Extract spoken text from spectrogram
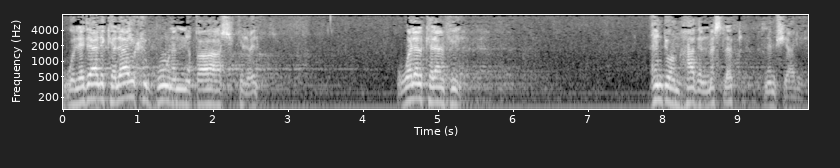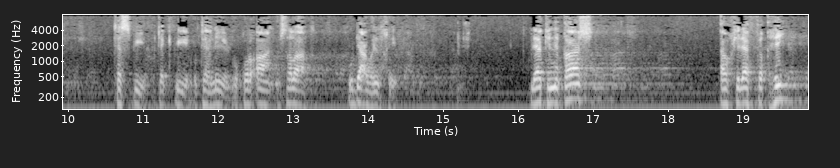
ولذلك لا يحبون النقاش في العلم. ولا الكلام فيه. عندهم هذا المسلك نمشي عليه. تسبيح وتكبير وتهليل وقرآن وصلاة ودعوة للخير. لكن نقاش أو خلاف فقهي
